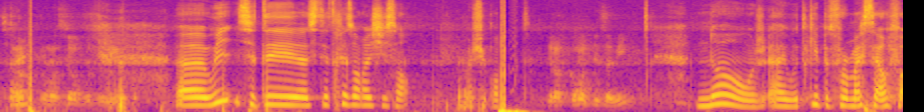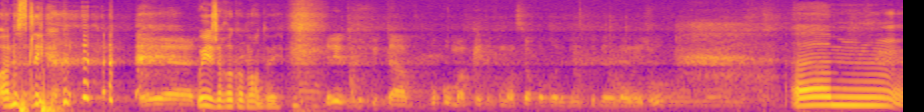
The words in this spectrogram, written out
Sorry. Euh, oui, c'était c'était très enrichissant. Moi, je suis contente. Tu la recommandes tes amis? No, I would keep it for myself, honestly. Euh, oui, je recommande, oui. quel est le truc qui t'a beaucoup marqué de formation pendant les derniers jours Euh,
